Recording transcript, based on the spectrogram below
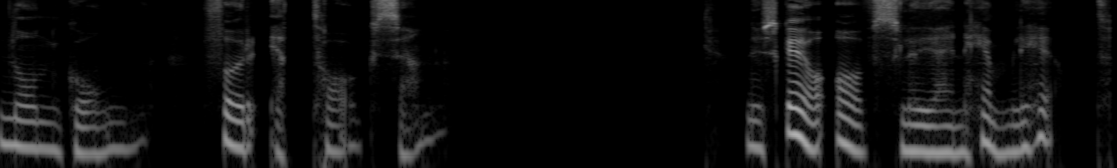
någon gång för ett tag sedan. Nu ska jag avslöja en hemlighet.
